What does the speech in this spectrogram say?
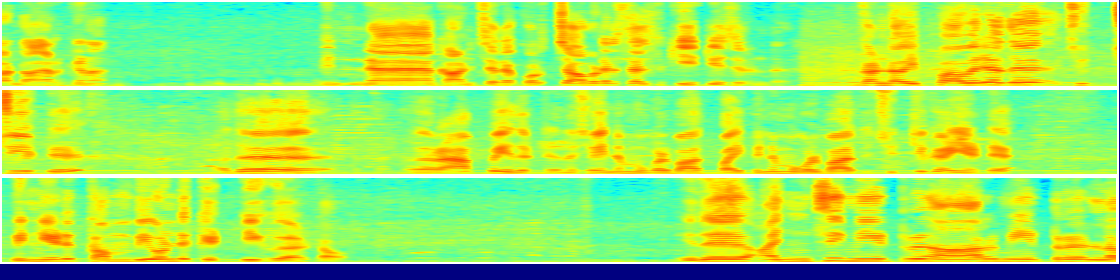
കണ്ടോ ഇറക്കണ? പിന്നെ കാണിച്ചു തരാം. കുറച്ച് അവിടെ ഒരു സ്ഥലത്ത് കയറ്റി വെച്ചിട്ടുണ്ട്. കണ്ടോ ഇപ്പോൾ അവരത് ചുറ്റിയിട്ട് അത് റാപ്പ് ചെയ്തിട്ട് എന്ന് വെച്ചാൽ അതിന്റെ മുകൾ ഭാഗത്ത് പൈപ്പിന്റെ മുകൾ ഭാഗത്ത് ചുറ്റി കഴിഞ്ഞിട്ട് പിന്നീട് കമ്പി കൊണ്ട് കെട്ടിക്കുക കേട്ടോ. ഇത് അഞ്ച് മീറ്റർ ആറ് മീറ്റർ ഉള്ള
